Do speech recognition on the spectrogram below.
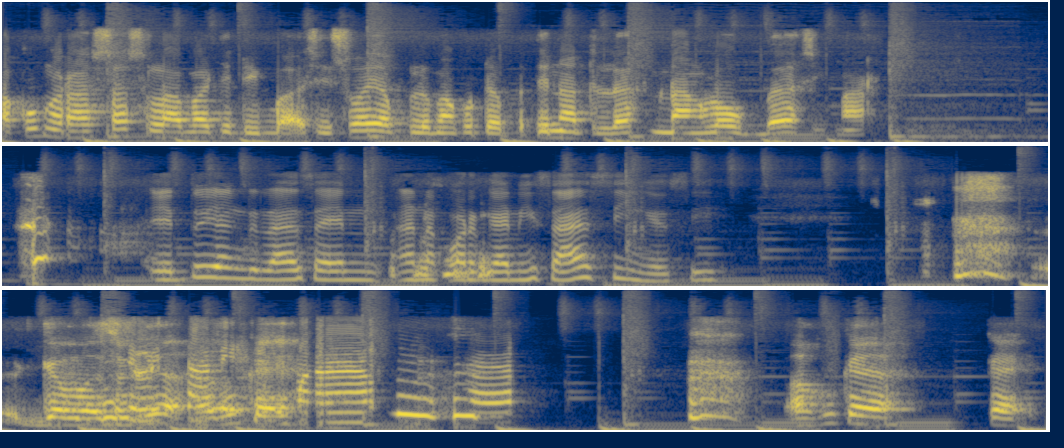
Aku ngerasa selama jadi mahasiswa yang belum aku dapetin adalah menang lomba sih Mar itu yang dirasain anak organisasi nggak sih? Gak maksudnya aku kayak aku kayak kayak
